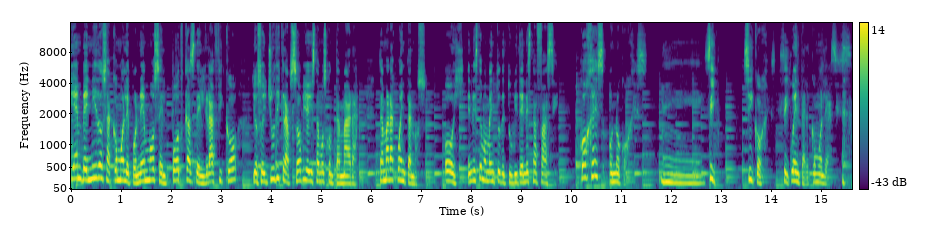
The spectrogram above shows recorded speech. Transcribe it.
Bienvenidos a Cómo le ponemos el podcast del gráfico. Yo soy Judy Kravsov y hoy estamos con Tamara. Tamara, cuéntanos, hoy, en este momento de tu vida, en esta fase, ¿coges o no coges? Eh, sí, Sí coges. Sí. Cuéntale, ¿cómo le haces?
